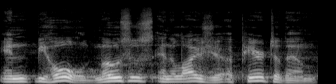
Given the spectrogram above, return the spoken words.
And behold, Moses and Elijah appeared to them,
